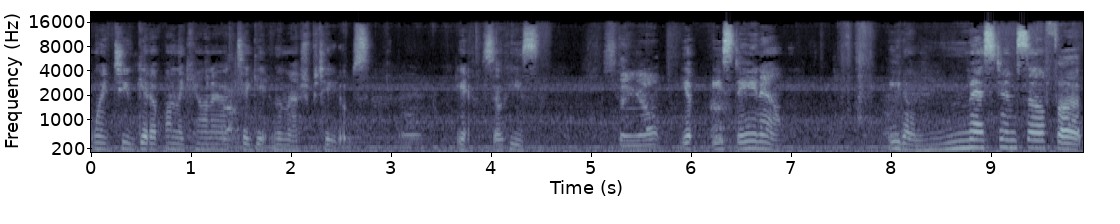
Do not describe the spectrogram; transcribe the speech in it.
went to get up on the counter to get in the mashed potatoes. Yeah, so he's Staying out. Yep, he's staying out. He done messed himself up.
